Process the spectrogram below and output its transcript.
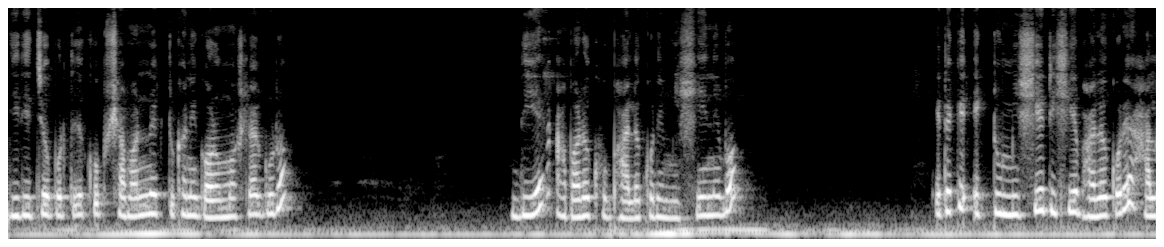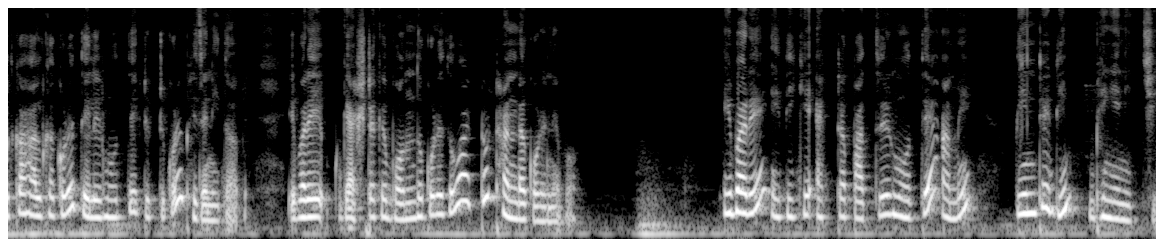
দিয়ে দিচ্ছি ওপর থেকে খুব সামান্য একটুখানি গরম মশলার গুঁড়ো। দিয়ে আবারও খুব ভালো করে মিশিয়ে নেব। এটাকে একটু মিশিয়ে টিশিয়ে ভালো করে হালকা হালকা করে তেলের মধ্যে একটু একটু করে ভেজে নিতে হবে। এবারে গ্যাসটাকে বন্ধ করে দেবো একটু ঠান্ডা করে নেব। এবারে এদিকে একটা পাত্রের মধ্যে আমি তিনটে ডিম ভেঙে নিচ্ছি।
